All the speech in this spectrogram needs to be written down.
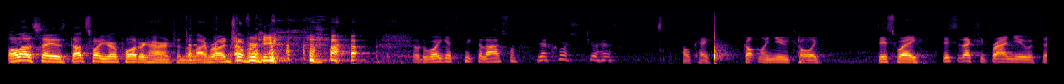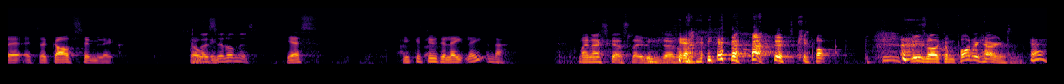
All I'll say is that's why you're Padraig Harrington and I'm Ryan Tubridy. So do I get to pick the last one? yeah, of course, it's your house. Okay, got my new toy. This way. This is actually brand new. It's a it's a golf simulator. So Can I sit on this? yes, you could do the late late in that. My next guest, ladies and gentlemen. Come up. Please welcome Padraig Harrington. Yeah.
